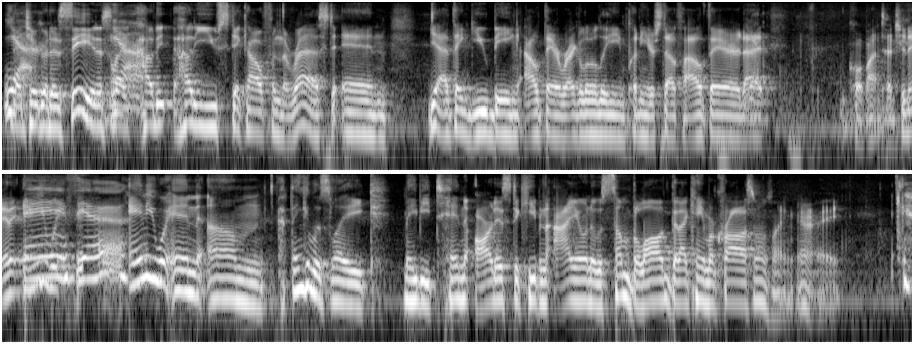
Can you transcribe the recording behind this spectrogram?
Yeah. that you're gonna see, and it's like Yeah. how do how do you stick out from the rest? And yeah, I think you being out there regularly and putting your stuff out there that caught my attention. And, and Thanks, yeah. and you were in, um, I think it was like maybe ten artists to keep an eye on. It was some blog that I came across, and I was like, all right.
